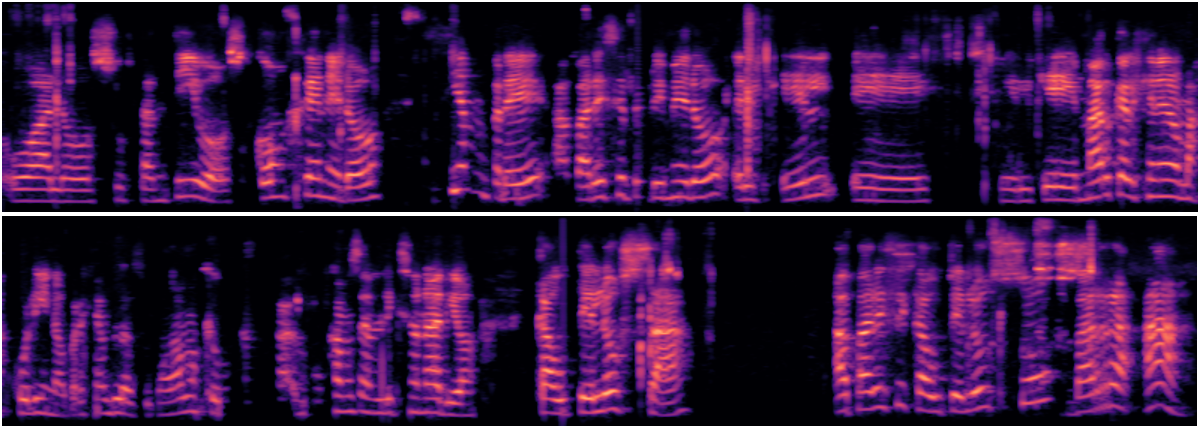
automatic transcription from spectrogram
o a los sustantivos con género, siempre aparece primero el, eh, el, que marca el género masculino. Por ejemplo, supongamos que buscamos en el diccionario cautelosa, aparece cauteloso barra A,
